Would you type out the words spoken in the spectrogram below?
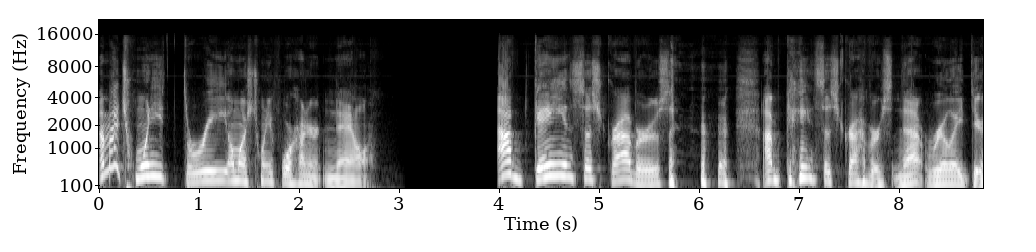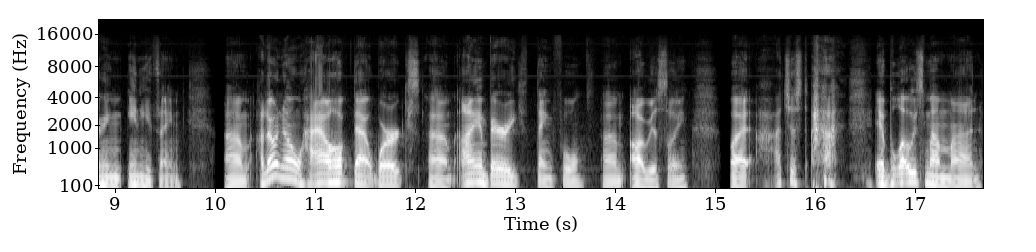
I'm at 23, almost 2,400 now. I've gained subscribers I'm gaining subscribers, not really doing anything. Um, I don't know how that works. Um, I am very thankful, um, obviously, but I just it blows my mind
